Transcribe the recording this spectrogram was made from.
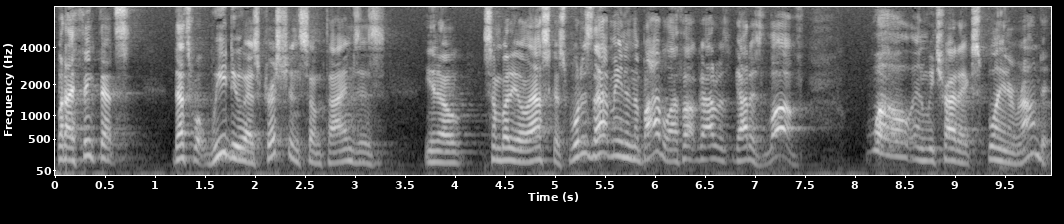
But I think that's that's what we do as Christians sometimes is, you know, somebody will ask us, what does that mean in the Bible? I thought God was God is love. Well, and we try to explain around it.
